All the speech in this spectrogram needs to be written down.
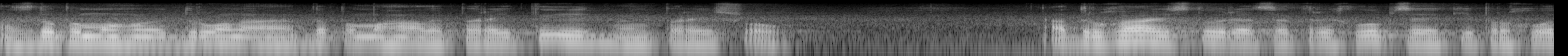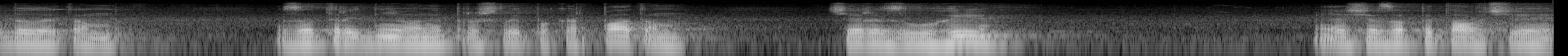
з допомогою дрона допомагали перейти, він перейшов. А друга історія це три хлопці, які проходили там за три дні вони пройшли по Карпатам через Луги. Я ще запитав, чи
